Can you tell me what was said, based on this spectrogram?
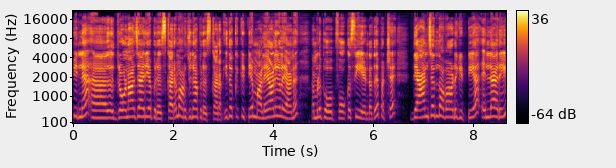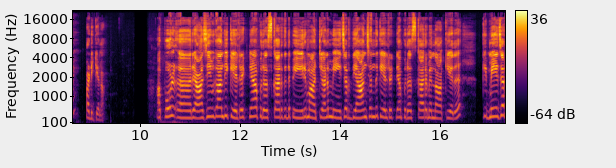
പിന്നെ ദ്രോണാചാര്യ പുരസ്കാരം അർജുന പുരസ്കാരം. ഇതൊക്കെ കിട്ടിയ മലയാളികളെയാണ് നമ്മൾ ഫോക്കസ് ചെയ്യേണ്ടത്. പക്ഷേ ധ്യാൻചന്ദ് അവാർഡ് കിട്ടിയ എല്ലാവരെയും പഠിക്കണം. അപ്പോൾ രാജീവ് ഗാന്ധി ഖേൽരത്ന പുരസ്കാരത്തിന്റെ പേര് മാറ്റിയാണ് മേജർ ധ്യാൻചന്ദ് ഖേൽരത്ന പുരസ്കാരം എന്നാക്കിയത്. മേജർ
